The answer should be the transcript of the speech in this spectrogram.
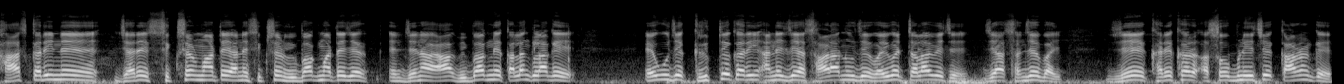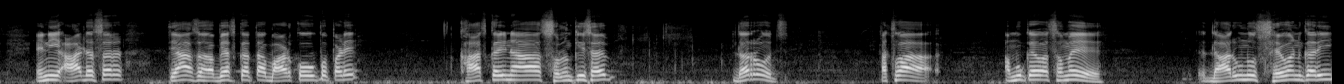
ખાસ કરીને જ્યારે શિક્ષણ માટે અને શિક્ષણ વિભાગ માટે જે જેના આ વિભાગને કલંક લાગે એવું જે કૃત્ય કરી અને જે શાળાનું જે વહીવટ ચલાવે છે, જે આ સંજયભાઈ, જે ખરેખર અશોભનીય છે, કારણ કે એની આડઅસર ત્યાં અભ્યાસ કરતા બાળકો ઉપર પડે. ખાસ કરીને આ સોલંકી સાહેબ દરરોજ અથવા અમુક એવા સમયે દારૂનું સેવન કરી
